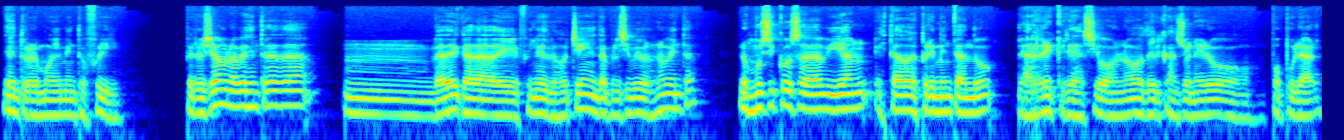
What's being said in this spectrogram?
dentro del movimiento free. Pero ya una vez entrada mm, la década de fines de los 80, principios de los 90, los músicos habían estado experimentando la recreación del cancionero popular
